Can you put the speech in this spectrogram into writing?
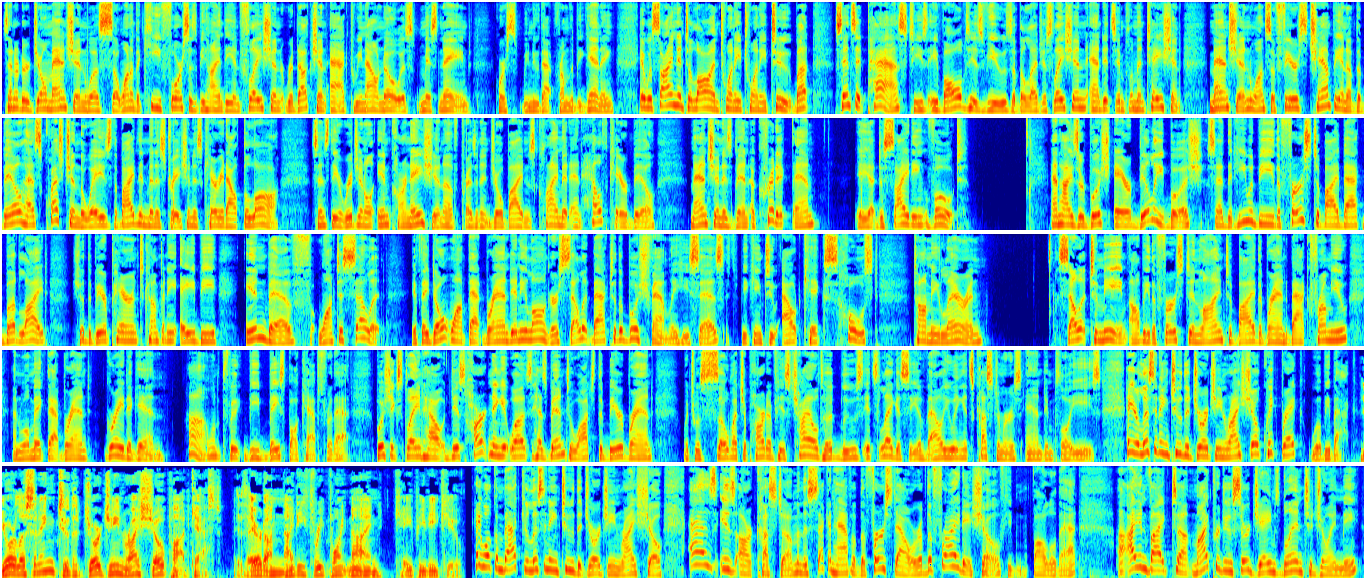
Senator Joe Manchin was uh, one of the key forces behind the Inflation Reduction Act we now know is misnamed. Of course, we knew that from the beginning. It was signed into law in 2022, but since it passed, he's evolved his views of the legislation and its implementation. Manchin, once a fierce champion of the bill, has questioned the ways the Biden administration has carried out the law. Since the original incarnation of President Joe Biden's climate and health care bill, Manchin has been a critic and a deciding vote. Anheuser-Busch heir Billy Bush said that he would be the first to buy back Bud Light should the beer parent company AB InBev want to sell it. If they don't want that brand any longer, sell it back to the Bush family, he says, speaking to Outkick's host Tomi Lahren. Sell it to me. I'll be the first in line to buy the brand back from you, and we'll make that brand great again. Huh, I want to be baseball caps for that. Bush explained how disheartening it was has been to watch the beer brand, which was so much a part of his childhood, lose its legacy of valuing its customers and employees. Hey, you're listening to the Georgine Rice Show. Quick break. We'll be back. You're listening to the Georgine Rice Show podcast. It's aired on 93.9 KPDQ. Hey, welcome back. You're listening to the Georgine Rice Show, as is our custom in the second half of the first hour of the Friday show, if you can follow that. Uh, I invite uh, my producer, James Blend, to join me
